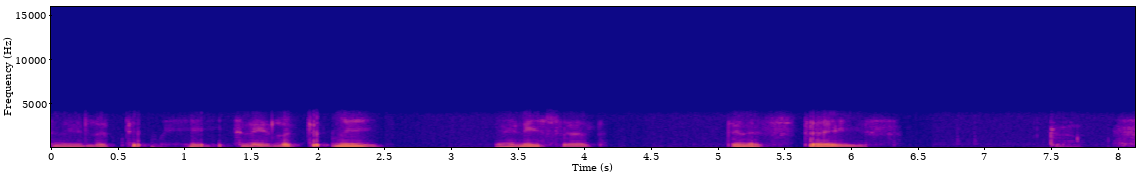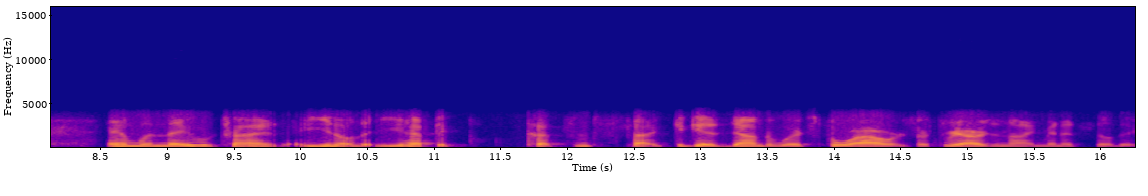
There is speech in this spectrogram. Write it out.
and he looked at me and he looked at me and he said, then it stays. Good. And when they were trying, you know, that you have to cut some to get it down to where it's four hours or three hours and nine minutes, so the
